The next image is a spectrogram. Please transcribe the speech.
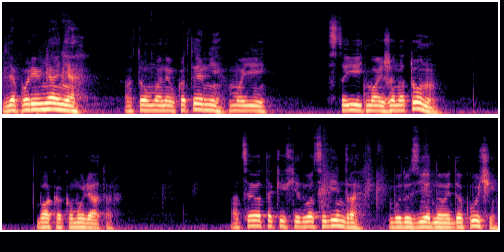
Для порівняння, а то в мене в котельні моїй стоїть майже на тонну бак-акумулятор. А це от таких є два циліндра. Буду з'єднувати до кучі.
